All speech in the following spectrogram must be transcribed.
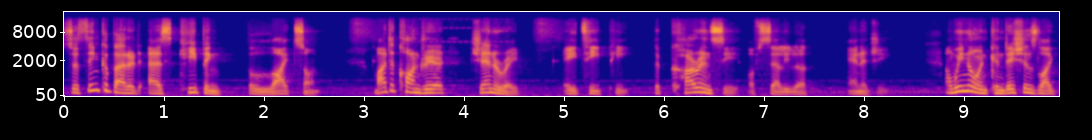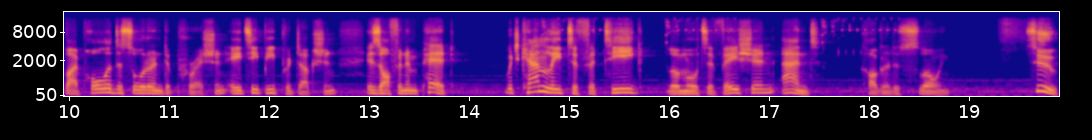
So think about it as keeping the lights on. Mitochondria generate ATP, the currency of cellular energy. And we know in conditions like bipolar disorder and depression, ATP production is often impaired, which can lead to fatigue, low motivation, and cognitive slowing. 2.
